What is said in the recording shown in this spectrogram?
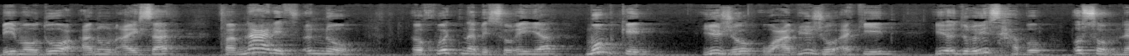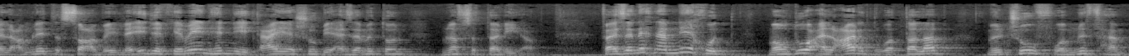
بموضوع قانون أيسر. فبنعرف إنه إخوتنا بسوريا ممكن يجوا وعم يجوا أكيد يقدروا يسحبوا قسم من العملات الصعبة ليقدر كمان هن يتعايشوا بأزمتهم بنفس الطريقة. فإذا نحن بناخذ موضوع العرض والطلب بنشوف وبنفهم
